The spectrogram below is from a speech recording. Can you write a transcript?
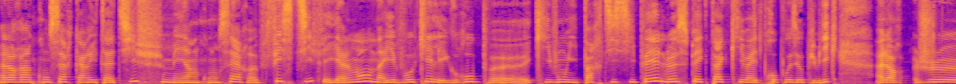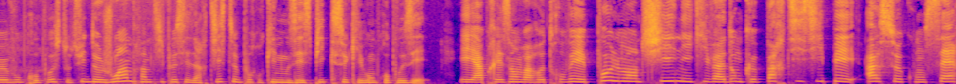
Alors un concert caritatif, mais un concert festif également. On a évoqué les groupes euh, qui vont y participer, le spectacle qui va être proposé au public. Alors je vous propose tout de suite de joindre un petit peu ces artistes pour qu'ils nous expliquent ce qu'ils vont proposer. Et à présent, on va retrouver Paul Mancini qui va donc participer à ce concert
